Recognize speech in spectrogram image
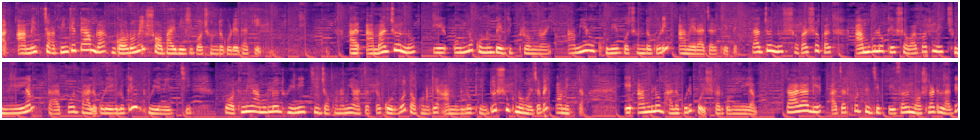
আর আমের চাটনি খেতে আমরা গরমে সবাই বেশি পছন্দ করে থাকি। আর আমার জন্য এর অন্য কোনো ব্যতিক্রম নয়। আমিও খুবই পছন্দ করি আমের আচার খেতে। তার জন্য সকাল সকাল আমগুলোকে সবার প্রথমে ছুলে নিলাম, তারপর ভালো করে এগুলোকে ধুয়ে নিচ্ছি। প্রথমে আমগুলো ধুয়ে নিচ্ছি, যখন আমি আচারটা করব তখনকে আমগুলো কিন্তু শুকনো হয়ে যাবে অনেকটা। এই আমগুলো ভালো করে পরিষ্কার করে নিলাম। তার আগে আচার করতে যে স্পেশাল মশলাটা লাগে,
